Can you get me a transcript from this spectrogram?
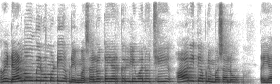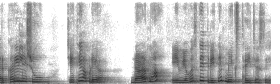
હવે દાળમાં ઉમેરવા માટે આપણે મસાલો તૈયાર કરી લેવાનો છે. આ રીતે આપણે મસાલો તૈયાર કરી લઈશું જેથી આપણે દાળમાં એ વ્યવસ્થિત રીતે મિક્સ થઈ જશે.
